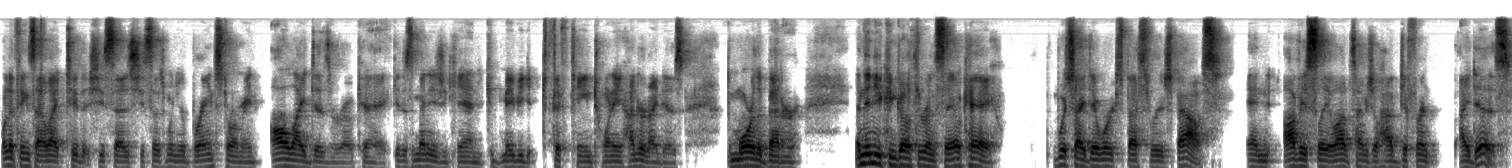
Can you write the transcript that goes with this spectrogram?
one of the things i like too that she says she says when you're brainstorming all ideas are okay. Get as many as you can. You could maybe get 15 20 100 ideas. The more the better. And then you can go through and say okay which idea works best for your spouse? And obviously a lot of times you'll have different ideas.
